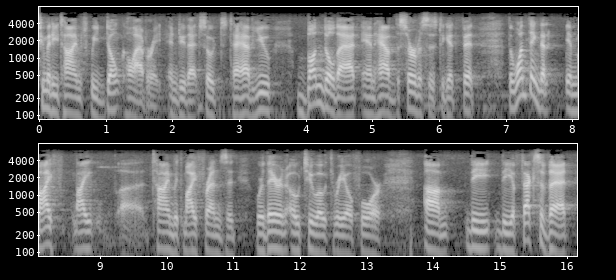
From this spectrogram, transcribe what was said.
too many times we don't collaborate and do that. So t- to have you bundle that and have the services to get fit. The one thing that in my my uh, time with my friends that were there in 02, 03, 04, um, the the effects of that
